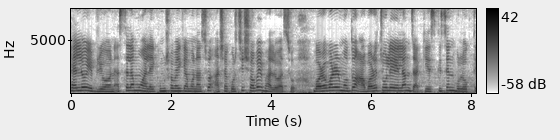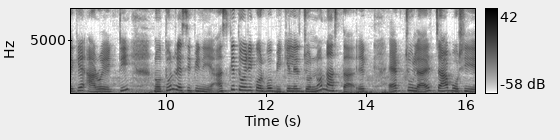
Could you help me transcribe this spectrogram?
হ্যালো এভরিওয়ান, আসসালামু আলাইকুম। সবাই কেমন আছো? আশা করছি সবাই ভালো আছো। বরাবরের মতো আবারও চলে এলাম জাকিয়েস কিচেন ব্লগ থেকে আরও একটি নতুন রেসিপি নিয়ে। আজকে তৈরি করব বিকেলের জন্য নাস্তা। এক এক চুলায় চা বসিয়ে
